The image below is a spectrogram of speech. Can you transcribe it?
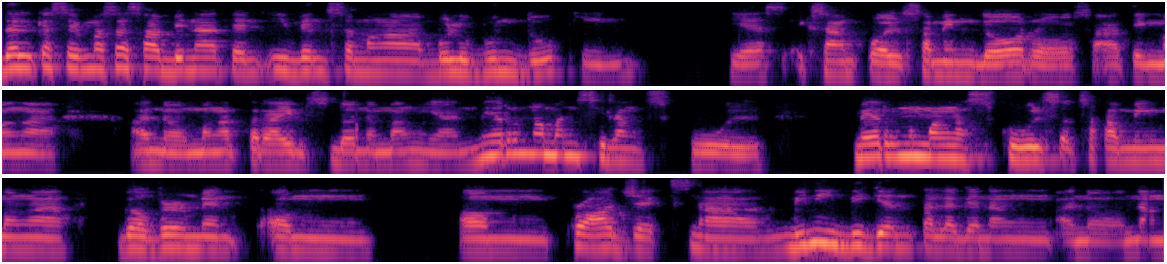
Dahil kasi masasabi natin even sa mga bulubundukin, yes, example sa Mindoro, sa ating mga ano, mga tribes doon namang yan, meron naman silang school. Meron mga schools at saka may mga government um um projects na binibigyan talaga ng ano ng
